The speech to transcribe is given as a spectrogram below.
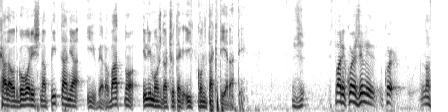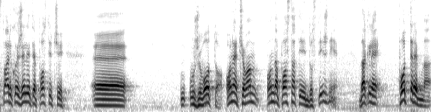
kada odgovoriš na pitanja i vjerovatno ili možda ću te i kontaktirati. stvari koje želi, koje, na stvari koje želite postići e, u životu, one će vam onda postati i dostižnije. Dakle, potrebna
